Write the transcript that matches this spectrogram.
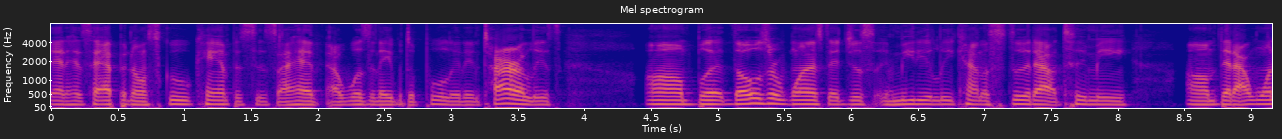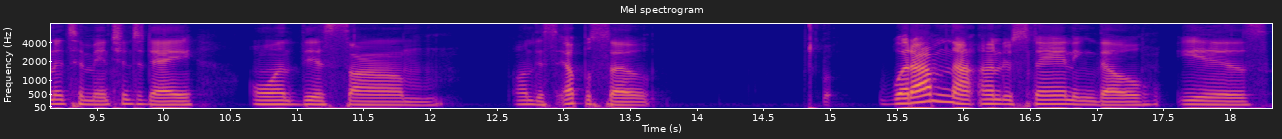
that has happened on school campuses. I have I wasn't able to pull an entire list, um, but those are ones that just immediately kind of stood out to me um, that I wanted to mention today on this um, on this episode. What I'm not understanding though is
